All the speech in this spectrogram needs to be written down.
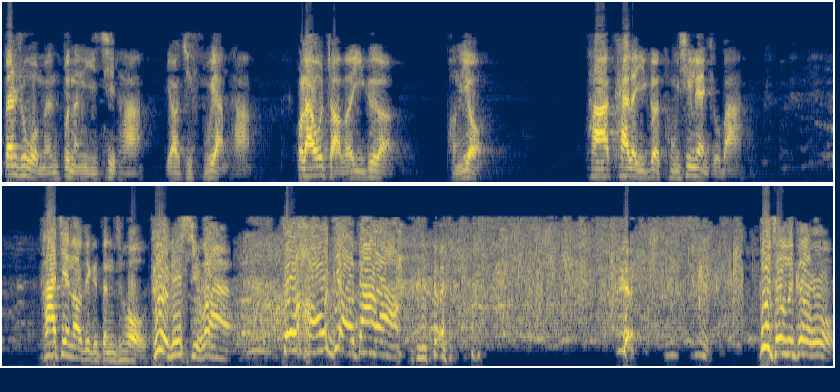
但是我们不能遗弃他，要去抚养他。后来我找了一个朋友，他开了一个同性恋酒吧。他见到这个灯之后特别喜欢，说好屌大啊！不同的客户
